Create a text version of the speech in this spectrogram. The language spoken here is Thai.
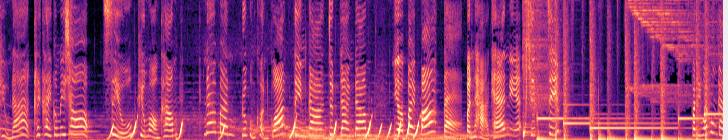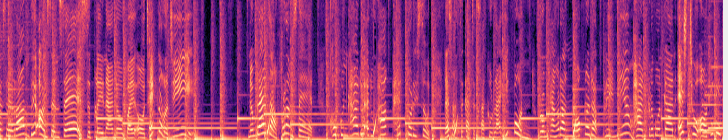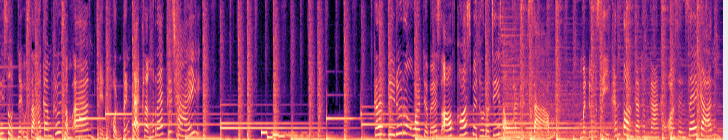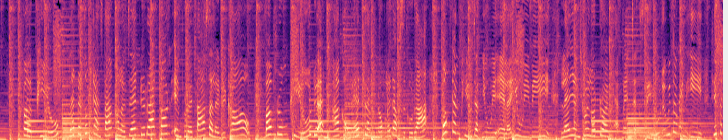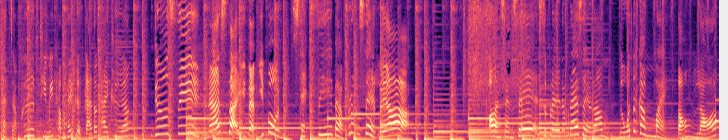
ผิวหน้าใครๆก็ไม่ชอบ สิว ผิวหมองคล้ำ หน้ามันรูขุมขนกว้าง ตีนกา จุดด่างดำ เยอะไปป้าแต่ปัญหาแค่เนี้ย จิบจิบปฏิวัติวงการเซรั่มด้วยออนเซนเซ่สเปรย์นาโนไบโอเทคโนโลยีน้ำแร่จากฝรั่งเศส คงคุณค่าด้วยอนุภาคเพชรบริสุทธิ์ และสารสกัดจากซากุระญี่ปุ่น รวมทั้งรังนกระดับพรีเมียม ผ่านกระบวนการ H2O ที่ดีที่สุดในอุตสาหกรรมเครื่องสำอาง เห็นผลตั้งแต่ครั้งแรกที่ใช้ การันตีด้วยรางวัล The Best of Cosmetology 2013 มาดู 4 ขั้นตอนการทำงานของออนเซนเซ่กัน เปิดผิวและกระตุ้นการสร้างคอลลาเจนด้วยรากต้น e m p r e t a s a l a d i c a l บำรุงผิวด้วยอนุภาคของเพชรรังนกและดอกซากุระ ป้องกันผิวจาก UVA และ UVB และยังช่วยลดรอยแผลเป็นจากสิวด้วยวิตามินอ e, ีที่สกัดจากพืชที่ไม่ทำให้เกิดการระคายเคือง ดูสิหน้าใสแบบญี่ปุ่น เซ็กซี่แบบฝรั่งเศสเลยอะออนเซนเซ่สเปรย์น้ำแร่เซรั่มนวัตกรรมใหม่ต้องลอง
